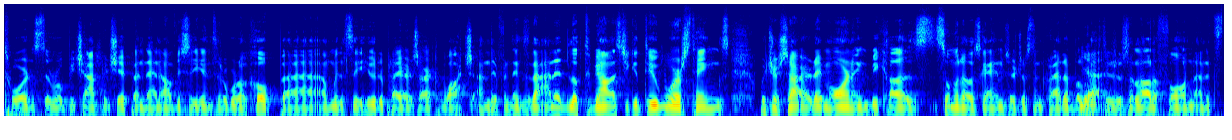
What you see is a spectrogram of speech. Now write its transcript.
towards the rugby championship and then obviously into the World Cup uh, and we'll see who the players are to watch and different things like that. And it look to be honest you could do worse things with your Saturday morning because some of those games are just incredible. Yeah. like they're just a lot of fun and it's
